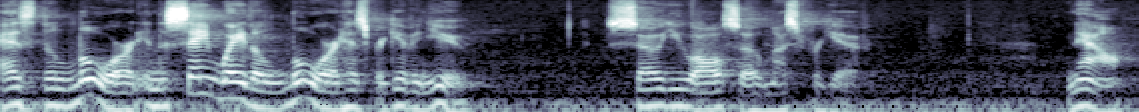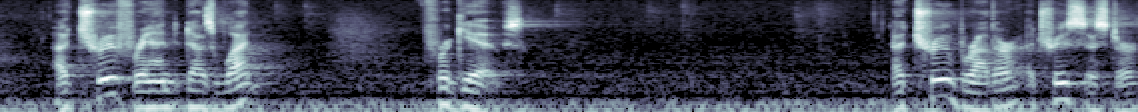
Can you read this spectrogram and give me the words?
as the Lord, in the same way the Lord has forgiven you, so you also must forgive. Now, a true friend does what? Forgives. A true brother, a true sister,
